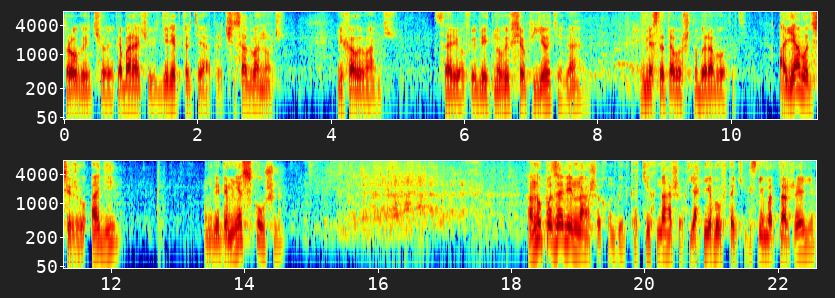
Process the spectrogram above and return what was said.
трогает человек. Оборачиваюсь, директор театра, часа два ночи. Михаил Иванович Царев. И говорит, ну вы все пьете, да? Вместо того, чтобы работать. А я вот сижу один. Он говорит, и мне скучно. А ну позови наших. Он говорит, каких наших? Я не был в таких с ним отношениях,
